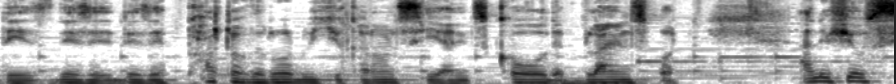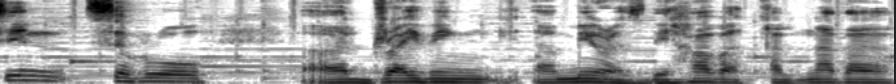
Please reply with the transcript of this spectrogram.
There's there's a, there's a part of the road which you cannot see, and it's called a blind spot. And if you've seen several uh, driving uh, mirrors, they have a, another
